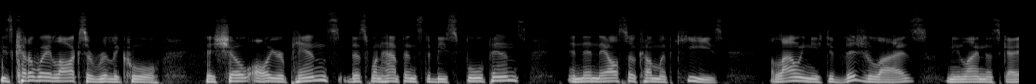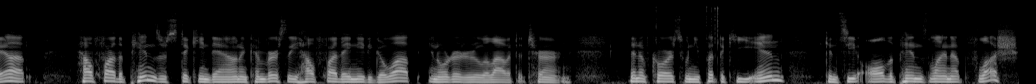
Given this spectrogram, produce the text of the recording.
These cutaway locks are really cool. They show all your pins. This one happens to be spool pins. And then they also come with keys, allowing you to visualize, when you line this guy up, how far the pins are sticking down and conversely how far they need to go up in order to allow it to turn. Then of course when you put the key in, you can see all the pins line up flush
